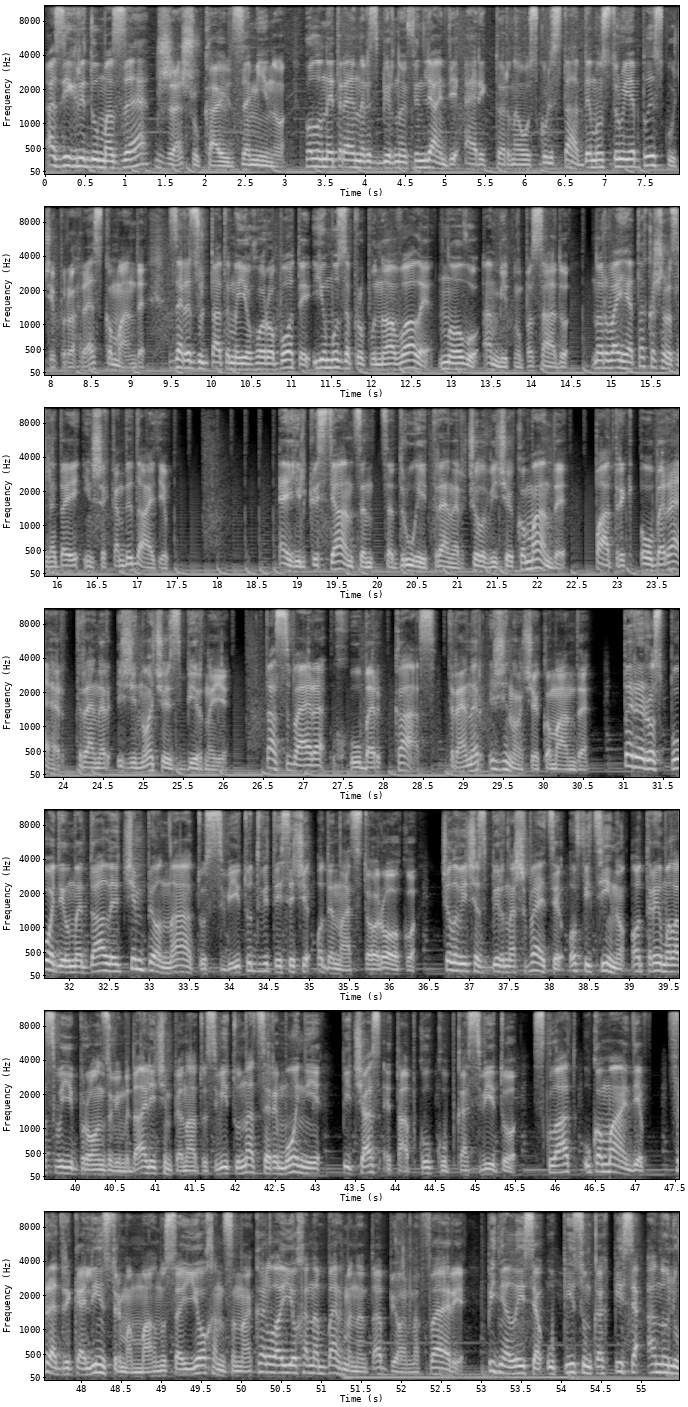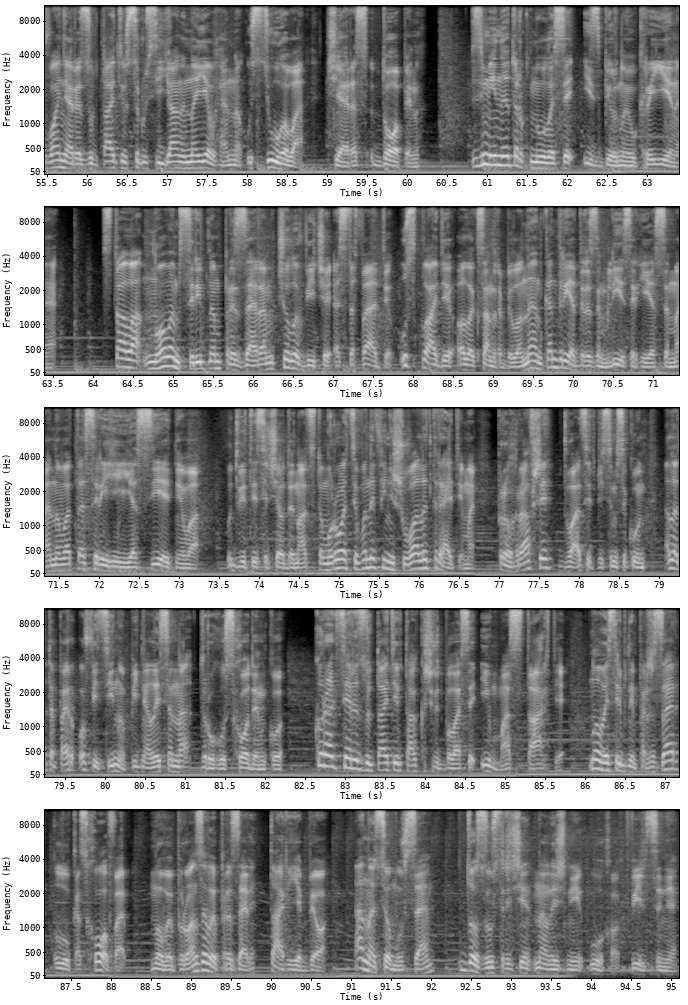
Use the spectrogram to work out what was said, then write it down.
А з Ігриду Мазе вже шукають заміну. Головний тренер збірної Фінляндії Ерік Торнаус Кульста демонструє блискучий прогрес команди. За результатами його роботи йому запропонували нову амбітну посаду. Норвегія також розглядає інших кандидатів. Егіль Крістіансен це другий тренер чоловічої команди. Патрік Оберегер, тренер жіночої збірної, та Свера Хубер Кас, тренер жіночої команди. Перерозподіл медалей чемпіонату світу 2011 року. Чоловіча збірна Швеції офіційно отримала свої бронзові медалі чемпіонату світу на церемонії під час етапку Кубка світу. Склад у команді Фредріка Лінстрюма, Магнуса Йохансена, Карла Йохана Бергмена та Бьорна Феррі піднялися у підсумках після анулювання результатів з росіянина Євгена Устюгова через допінг. Зміни торкнулися і збірної України. Стала новим срібним призером чоловічої естафети у складі Олександра Білоненка, Андрія Дреземлі, Сергія Семенова та Сергія Сєтнєва. У 2011 році вони фінішували третіми, програвши 28 секунд, але тепер офіційно піднялися на другу сходинку. Корекція результатів також відбулася і в мас-старті. Новий срібний призер Лукас Хофер, новий бронзовий призер Тар'є Бьо. А на цьому все. До зустрічі на лижній ухо Хвільцині.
